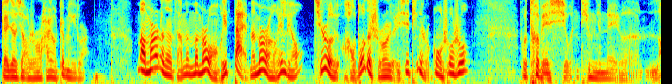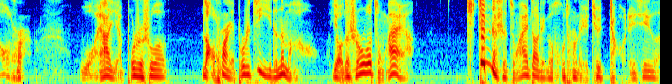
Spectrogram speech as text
这就小时候还有这么一段。慢慢的呢，咱们慢慢往回带，慢慢往回聊。其实有好多的时候，有一些听友跟我说说，说特别喜欢听您那个老话我呀，也不是说老话也不是记忆的那么好，有的时候我总爱啊。真的是总爱到这个胡同里去找这些个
